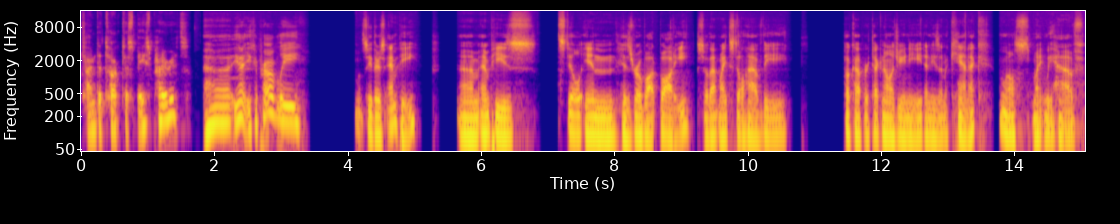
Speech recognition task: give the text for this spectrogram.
Time to talk to space pirates. Uh, yeah, you could probably let's see. There's MP. Um, MP's still in his robot body, so that might still have the hookup or technology you need, and he's a mechanic. Who else might we have?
